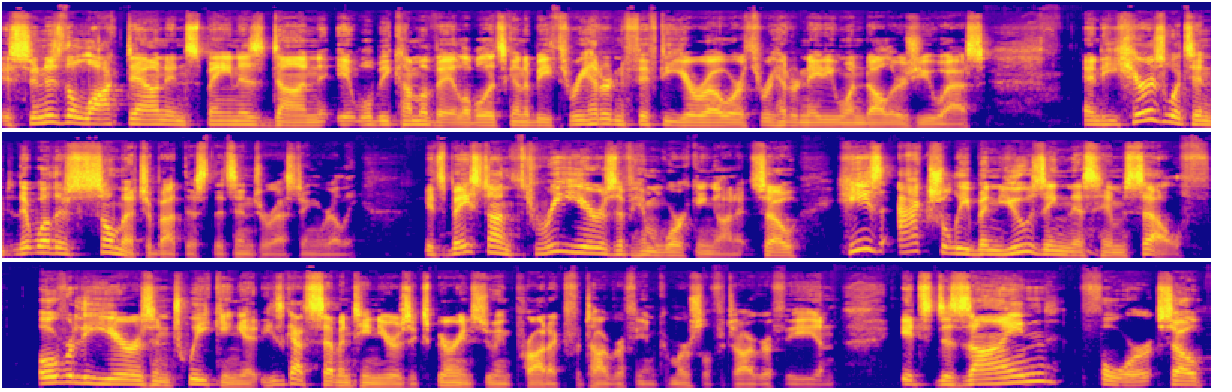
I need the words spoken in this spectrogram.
as soon as the lockdown in Spain is done, it will become available. It's going to be 350 euro or 381 dollars US. And here's what's in well, there's so much about this that's interesting, really. It's based on three years of him working on it. So he's actually been using this himself over the years and tweaking it. He's got 17 years experience doing product photography and commercial photography. And it's designed for so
